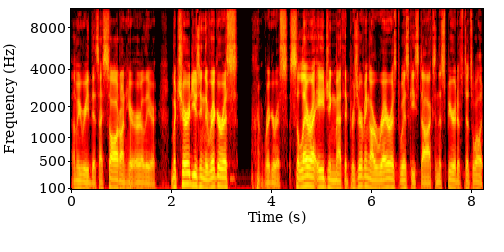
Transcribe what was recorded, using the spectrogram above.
Let me read this. I saw it on here earlier. Matured using the rigorous, rigorous Solera aging method, preserving our rarest whiskey stocks in the spirit of Stitzelweller.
